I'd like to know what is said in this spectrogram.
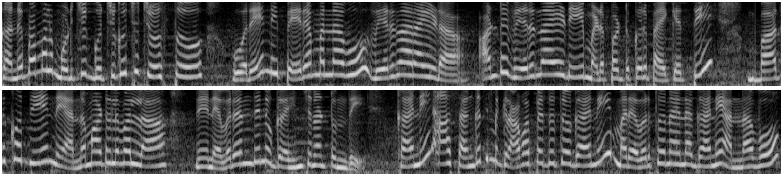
కనుబొమ్మలు ముడిచి గుచ్చుగుచ్చు చూస్తూ ఒరే నీ పేరేమన్నావు? వీరనారాయుడా? అంటూ వీరనాయుడి మెడపట్టుకుని పైకెత్తి బాధ కొద్దీ నీ అన్న మాటల వల్ల నేనెవరంది నువ్వు గ్రహించినట్టుంది. కానీ ఆ సంగతి మీ గ్రామ పెద్దతో కానీ మరెవరితోనైనా కానీ అన్నావో?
